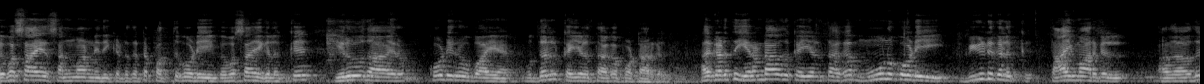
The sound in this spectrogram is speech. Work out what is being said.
விவசாய சன்மான் நிதி கிட்டத்தட்ட பத்து கோடி விவசாயிகளுக்கு இருபதாயிரம் கோடி ரூபாயை முதல் கையெழுத்தாக போட்டார்கள். அதுக்கடுத்து இரண்டாவது கையெழுத்தாக மூணு கோடி வீடுகளுக்கு தாய்மார்கள் அதாவது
